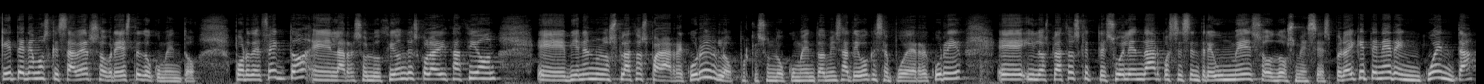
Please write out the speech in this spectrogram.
¿Qué tenemos que saber sobre este documento? Por defecto, en la resolución de escolarización eh, vienen unos plazos para recurrirlo, porque es un documento administrativo que se puede recurrir eh, y los plazos que te suelen dar pues es entre un mes o dos meses. Pero hay que tener en cuenta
